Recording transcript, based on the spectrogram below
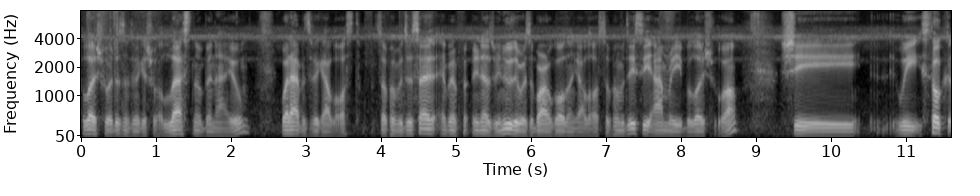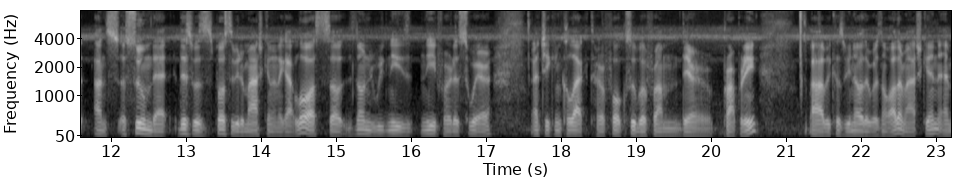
Below shua doesn't make a shua. Less no benayu. What happens if it got lost? So you know, as we knew there was a bar of gold and got lost. So Pamadisi Amri below she we still assume that this was supposed to be the mashkin and it got lost. So there's no need need for her to swear that she can collect her full ksuba from their property uh, because we know there was no other mashkin. And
